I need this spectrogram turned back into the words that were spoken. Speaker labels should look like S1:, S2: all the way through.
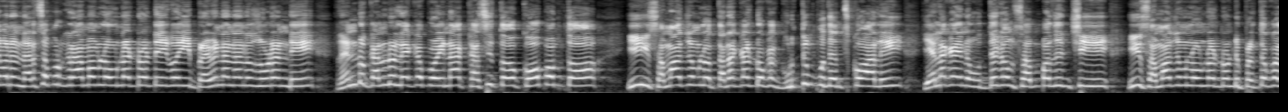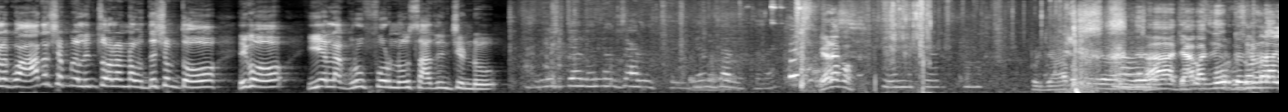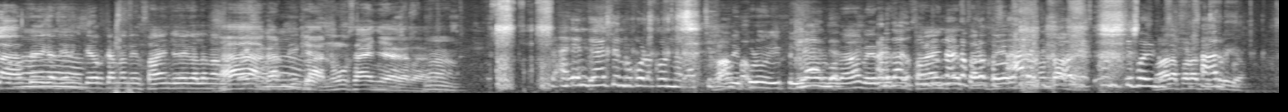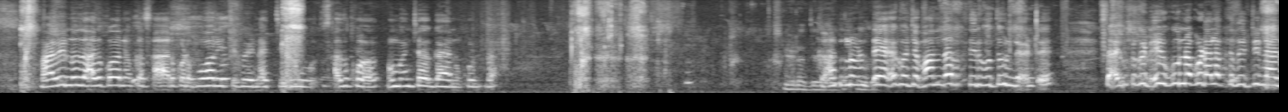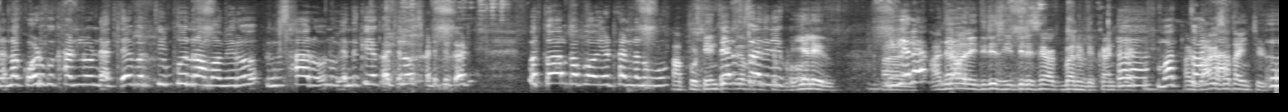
S1: అయితే మన నరసపూర్ గ్రామంలో ఉన్నటువంటి ఇగో ఈ ప్రవీణ్ అన్నను చూడండి రెండు కళ్ళు లేకపోయినా కసితో కోపంతో ఈ సమాజంలో తనకంటూ ఒక గుర్తింపు తెచ్చుకోవాలి ఎలాగైనా ఉద్యోగం సంపాదించి ఈ సమాజంలో ఉన్నటువంటి ప్రతి ఒక్కరికి ఆదర్శంగా నిలిచోవాలన్న ఉద్దేశంతో ఇగో ఇవాళ గ్రూప్ ఫోర్ను సాధించిండు.
S2: ఎడకు
S3: ఇప్పుడు నేను ఇంకెవరికన్నా నేను సాయం చేయగలను
S2: నువ్వు సాయం చేయగల
S4: సాయం చేసిండ్రు కూడా కొందరు వచ్చి
S3: కాదు ఇప్పుడు ఈ పిల్లలు కూడా వేరే సాయం
S4: అవి నువ్వు చదువుకోని ఒకసారి కూడా ఫోన్ ఇచ్చిపోయింది వచ్చి నువ్వు చదువుకో నువ్వు మంచిగా అనుకుంటా. కళ్ళు ఉంటే కొంచెం అందరు తిరుగుతుండే అంటే సర్టిఫికెట్ ఇవ్వకున్నా కూడా అలా తిట్టినాడు. నా కొడుకు కళ్ళు ఉండే అత్తే మరి తింపుని రామ్మా మీరు? ఇంక సారు నువ్వు ఎందుకు ఇవ్వకొచ్చినావు సర్టిఫికెట్? మరి తోలకపోయేటన్న నువ్వు? తెలుస్తుంది నీకు.
S5: ఇద్రిస్ ఇద్రిస్ అక్బర్ ఉండే కంటి బాగా సతాయించాడు.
